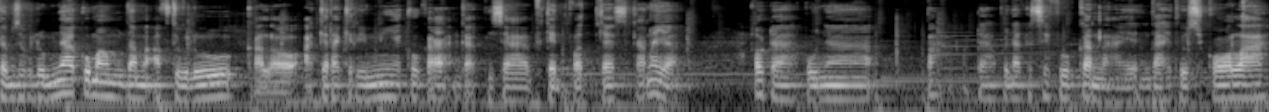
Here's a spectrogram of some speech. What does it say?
Dan sebelumnya aku mau minta maaf dulu kalau akhir-akhir ini aku kayak nggak bisa bikin podcast karena ya aku udah punya apa udah punya kesibukan lah ya entah itu sekolah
